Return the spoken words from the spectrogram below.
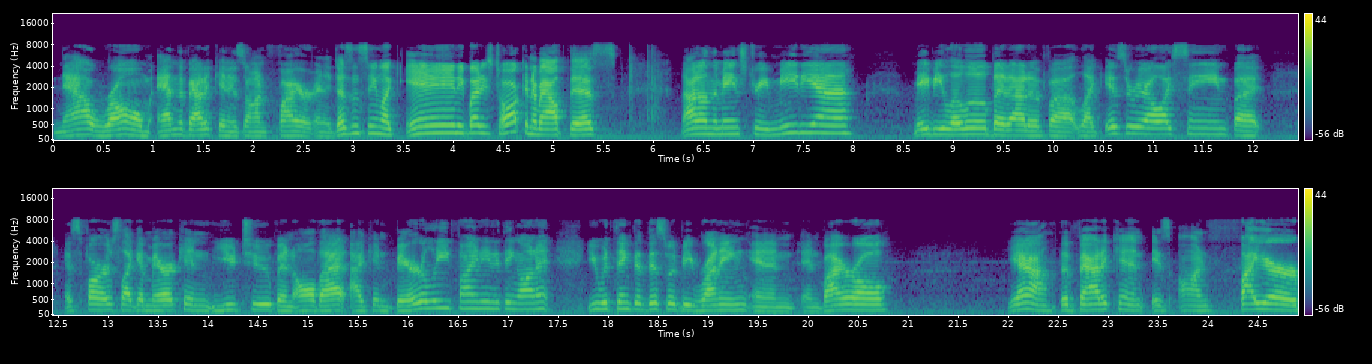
now Rome and the Vatican is on fire, and it doesn't seem like anybody's talking about this. Not on the mainstream media maybe a little bit out of uh, like Israel I seen, but as far as like American YouTube and all that, I can barely find anything on it. You would think that this would be running and and viral. Yeah, the Vatican is on fire,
